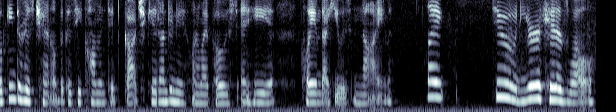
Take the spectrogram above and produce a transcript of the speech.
looking through his channel because he commented gacha kid underneath one of my posts and he claimed that he was nine. Like, Dude, you're a kid as well.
